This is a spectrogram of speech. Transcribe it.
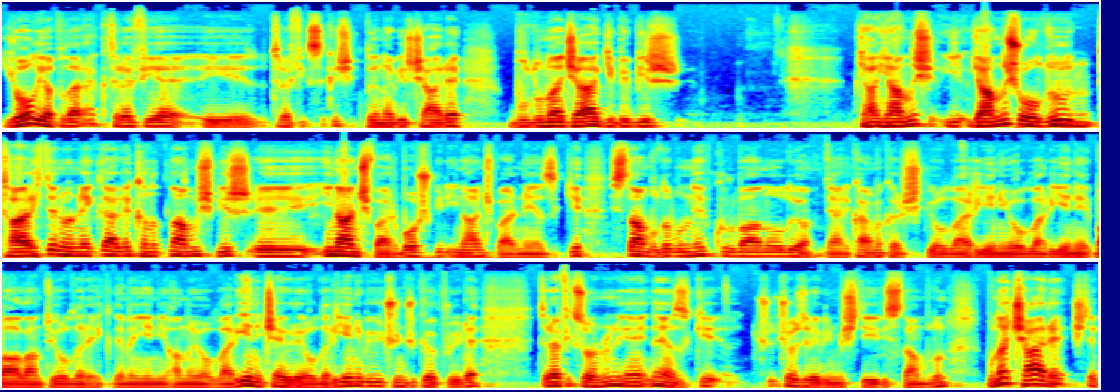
yol yapılarak trafiğe, e, trafik sıkışıklığına bir çare bulunacağı gibi bir ya yanlış yanlış olduğu hı hı. tarihten örneklerle kanıtlanmış bir e, inanç var. Boş bir inanç var ne yazık ki. İstanbul'da bunun hep kurbanı oluyor. Yani karma karışık yollar, yeni yollar, yeni bağlantı yolları ekleme, yeni ana yollar, yeni çevre yolları, yeni bir üçüncü köprüyle trafik sorunu ne yazık ki çözülebilmiş değil İstanbul'un. Buna çare işte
